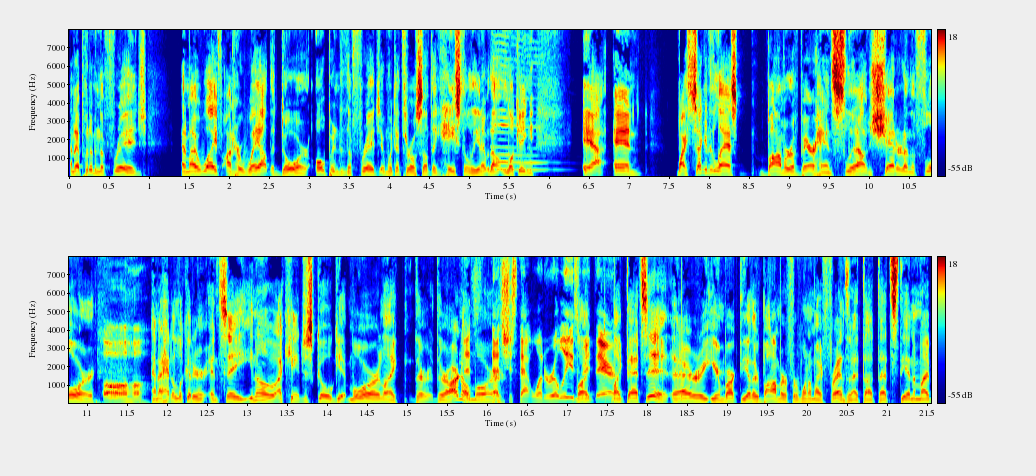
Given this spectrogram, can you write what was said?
and I put them in the fridge. And my wife, on her way out the door, opened the fridge and went to throw something hastily in it without looking. Yeah, and my second to last bomber of bare hands slid out and shattered on the floor. Oh. And I had to look at her and say, you know, I can't just go get more. Like there, there are no That's, more. that's just that one release like right there. Like that's it. And I already earmarked the other bomber for one of my friends, and I thought that's the end of my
